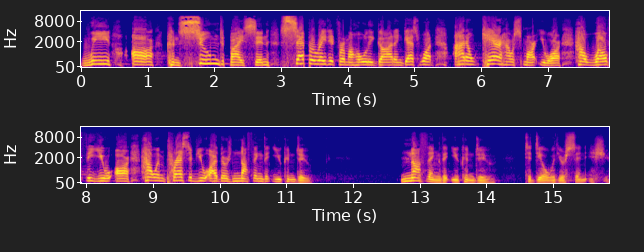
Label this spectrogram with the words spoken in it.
We are consumed by sin, separated from a holy God. And guess what? I don't care how smart you are, how wealthy you are, how impressive you are. There's nothing that you can do. Nothing that you can do to deal with your sin issue.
